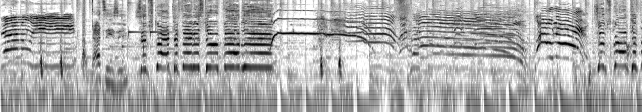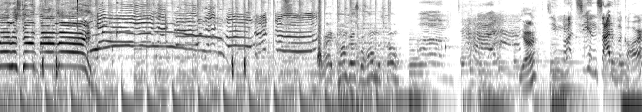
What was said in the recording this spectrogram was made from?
Family. That's easy. Subscribe to Famous Tube Family! Subscribe to Famous Tube Family! All right, come on, girls, we're home. Let's go. Um, Dad, Yeah? do you not see inside of the car?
